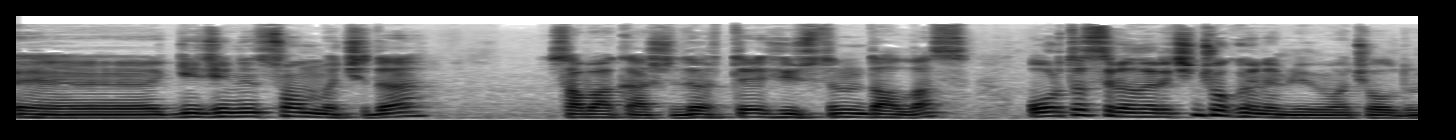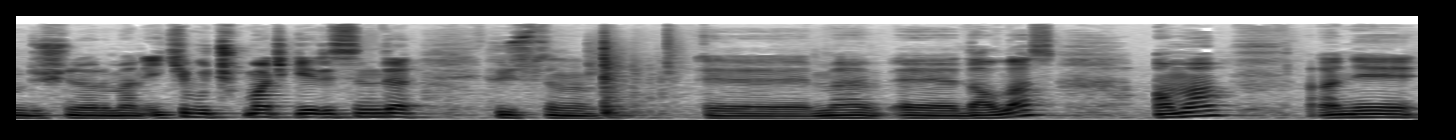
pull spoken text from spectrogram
Ee, gecenin son maçı da sabah karşı 4'te Houston Dallas. Orta sıralar için çok önemli bir maç olduğunu düşünüyorum ben. İki buçuk maç gerisinde Houston'ın e, e, Dallas. Ama hani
